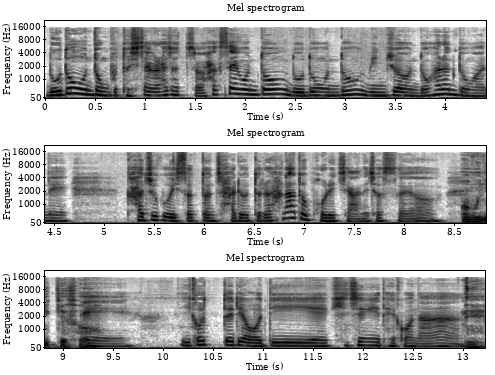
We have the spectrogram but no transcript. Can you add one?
노동운동부터 시작을 하셨죠. 학생운동, 노동운동, 민주화운동 하는 동안에 가지고 있었던 자료들을 하나도 버리지 않으셨어요. 어머니께서. 네. 이것들이 어디에 기증이 되거나 네.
